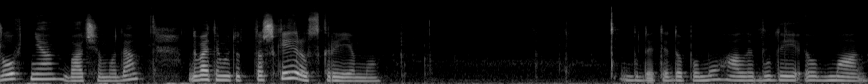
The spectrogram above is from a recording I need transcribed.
Жовтня бачимо, да? Давайте ми тут пташки розкриємо. Будете допомога, але буде і обман,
